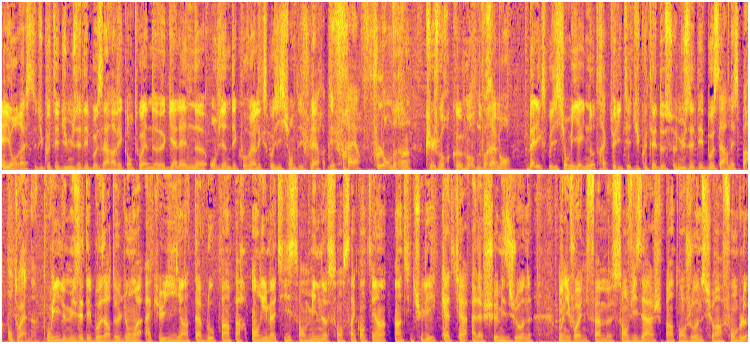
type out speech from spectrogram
Et on reste du côté du musée des Beaux-Arts avec Antoine Galen. On vient de découvrir l'exposition des, frères- des frères Flandrin que je vous recommande vraiment. Belle exposition, mais il y a une autre actualité du côté de ce musée des Beaux-Arts, n'est-ce pas Antoine? Oui, le musée des Beaux-Arts de Lyon a accueilli un tableau peint par Henri Matisse en 1951 intitulé Katia à la chemise jaune. On y voit une femme sans visage peinte en jaune sur un fond bleu.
